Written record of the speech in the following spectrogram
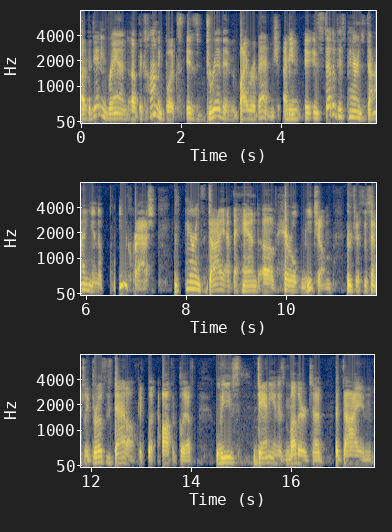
uh, the Danny Rand of the comic books, is driven by revenge. I mean, it, instead of his parents dying in a plane crash, his parents die at the hand of Harold Meachum, who just essentially throws his dad off the cliff, off a cliff, leaves Danny and his mother to, to die in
